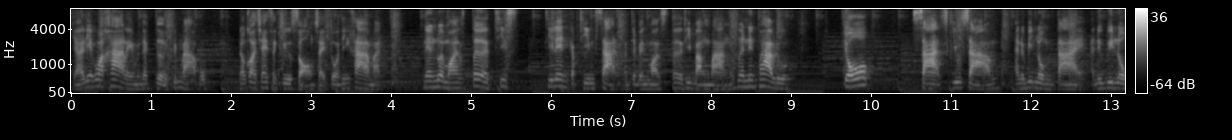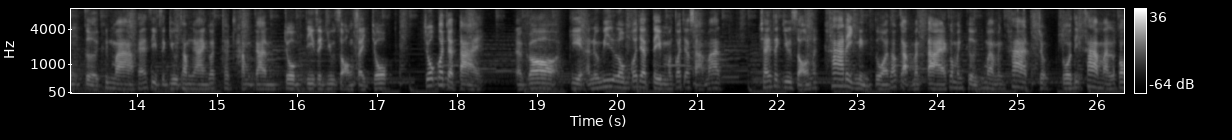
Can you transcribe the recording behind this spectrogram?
อย่าเรียกว่าฆ่าเลยมันจะเกิดขึ้นมาปุ๊บแล้วก็ใช้สกิล2ใส่ตัวที่ฆ่ามัน เนื่องด้วยมอนสเตอร์ที่ที่เล่นกับทีมศาสตร์มันจะเป็นมอนสเตอร์ที่บางๆ เพื่อนนึกภาพดู โจ๊ก ศาสตร์สกิล3อนุบิลมตาย อนุบิลมเกิดขึ้นมาแพสซีฟสกิลทำงานก็จะทำการโจมตีสกิล2ใส่โจ๊กโจ๊กก็จะตาย แล้วก็เกียรดอนุบิลมก็จะเต็มมันก็จะสามารถใช้สกิล2ฆ่าได้อีกหนึ่งตัว เท่ากับมันตายก็มันเกิดขึ้นมามันฆ่าโจตัวที่ฆ่ามันแล้วก็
